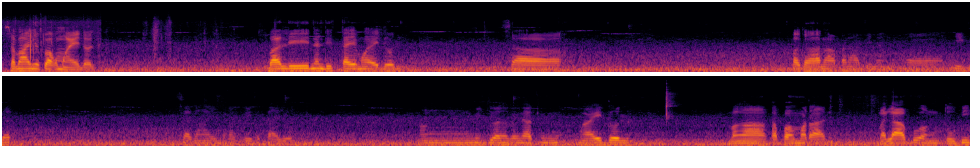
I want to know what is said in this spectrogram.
Samahan niyo po ako mga idol. Bali, nandito tayo mga idol sa paghahanapan natin ng ah, igat. Sana ngayon makakita tayo. Ang medyo ano lang natin mga idol mga kapamaran malabo ang tubig.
